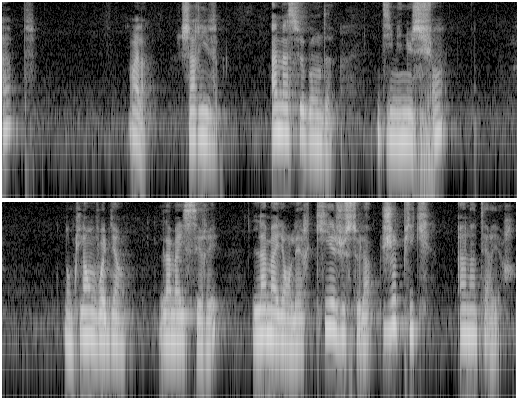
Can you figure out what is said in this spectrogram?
Hop. Voilà. J'arrive à ma seconde diminution. Donc là, on voit bien la maille serrée, la maille en l'air qui est juste là. Je pique à l'intérieur.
